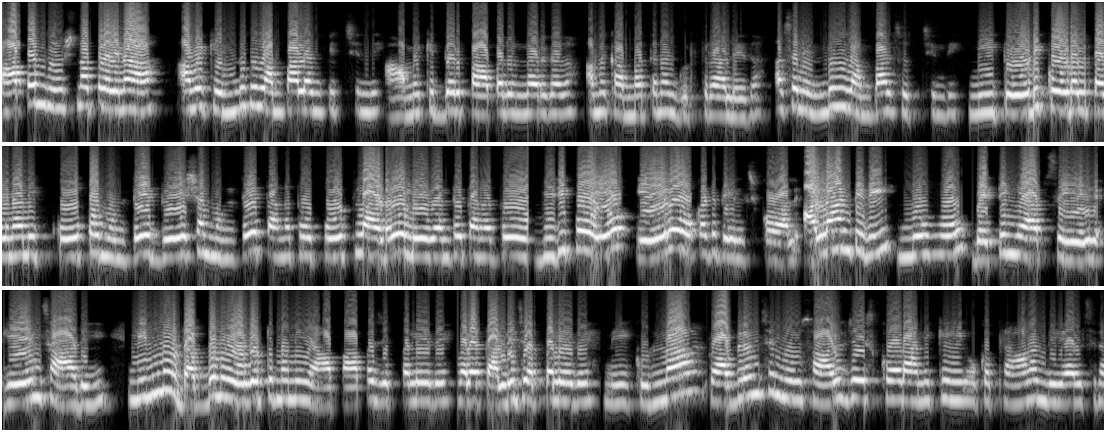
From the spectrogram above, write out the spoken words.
పాపను చూసినప్పుడైనా ఆమెకి ఎందుకు చంపాలనిపించింది? ఆమెకి ఇద్దరు పాపలు ఉన్నారు కదా ఆమెకు అమ్మతనం గుర్తు రాలేదా? అసలు ఎందుకు చంపాల్సి వచ్చింది? నీ తోడి కోడల పైన నీ కోపం ఉంటే ద్వేషం ఉంటే తనతో పోట్లాడో లేదంటే తనతో విడిపోయో ఏదో ఒకటి తెలుసుకోవాలి. అలాంటిది నువ్వు బెట్టింగ్ యాప్స్ గేమ్స్ ఆడి నిన్ను డబ్బులు పోగొట్టమని ఆ పాప చెప్పలేదే వాళ్ళ తల్లి చెప్పలేదే. నీకున్న ప్రాబ్లమ్స్ నువ్వు సాల్వ్ చేసుకోవడానికి ఒక ప్రాణం తీయాల్సిన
